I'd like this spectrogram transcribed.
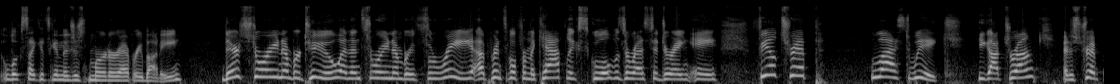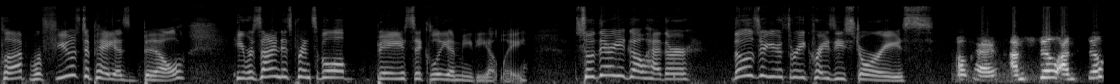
looks like it's going to just murder everybody. There's story number two. And then story number three. A principal from a Catholic school was arrested during a field trip last week. He got drunk at a strip club, refused to pay his bill. He resigned as principal basically immediately. So there you go, Heather. Those are your three crazy stories. Okay. I'm still I'm still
